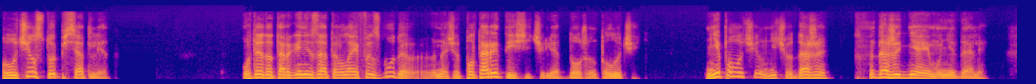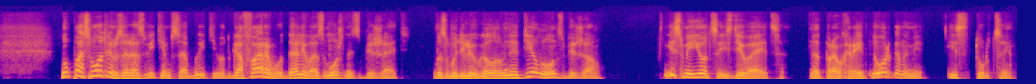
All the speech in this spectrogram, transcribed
получил 150 лет. Вот этот организатор Life is Good, значит, полторы тысячи лет должен получить. Не получил ничего, даже, даже дня ему не дали. Ну, посмотрим за развитием событий. Вот Гафарову дали возможность сбежать. Возбудили уголовное дело, он сбежал. И смеется, издевается над правоохранительными органами из Турции.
